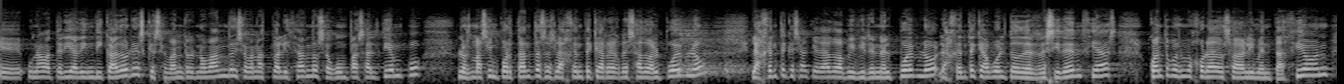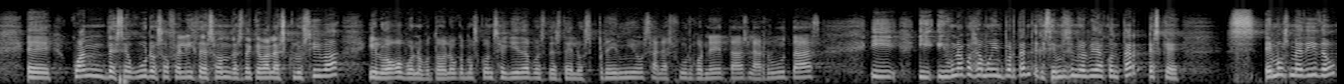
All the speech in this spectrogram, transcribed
eh, una batería de indicadores que se van renovando y se van actualizando según pasa el tiempo. Los más importantes es la gente que ha regresado al pueblo, la gente que se ha quedado a vivir en el pueblo, la gente que ha vuelto de residencias, cuánto hemos mejorado su alimentación, eh, cuán de seguros o felices son desde que va la exclusiva y luego, bueno, todo lo que hemos conseguido pues desde los premios a las furgonetas, las rutas. y una cosa muy importante que siempre se me olvida contar es que hemos medido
